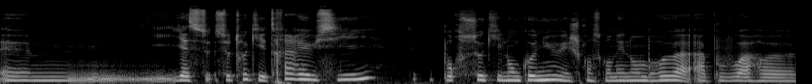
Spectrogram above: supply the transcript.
Il y a ce, truc qui est très réussi, pour ceux qui l'ont connu, et je pense qu'on est nombreux à, pouvoir euh,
